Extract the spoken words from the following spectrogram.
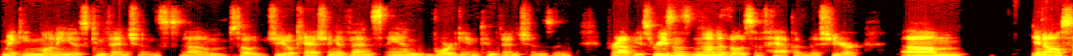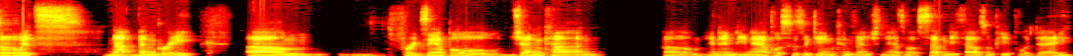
making money is conventions. Um, so geocaching events and board game conventions, and for obvious reasons, none of those have happened this year. Um, you know, so it's not been great. Um, for example, Gen Con um, in Indianapolis is a game convention that has about 70,000 people a day.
